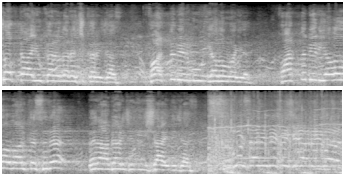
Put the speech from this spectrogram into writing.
çok daha yukarılara çıkaracağız. Farklı bir bu Yalova'yı, farklı bir Yalova markasını beraberce inşa edeceğiz. Bursa Milletvekili adayımız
